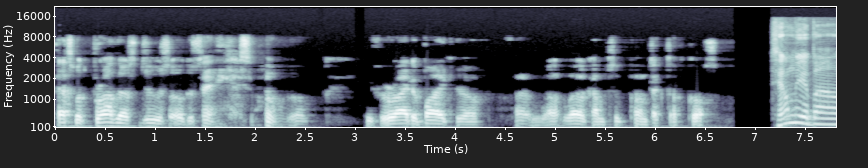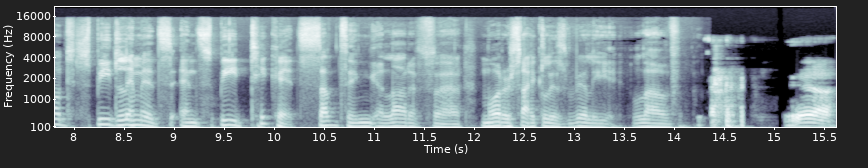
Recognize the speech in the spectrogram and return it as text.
That's what brothers do, so to say. So, if you ride a bike, you're welcome to contact, of course. Tell me about speed limits and speed tickets, something a lot of uh, motorcyclists really love. yeah,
